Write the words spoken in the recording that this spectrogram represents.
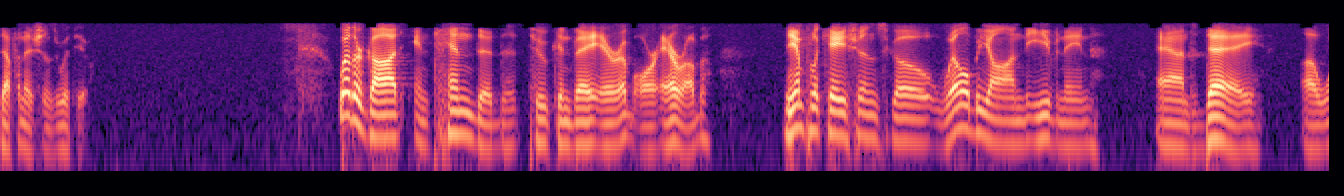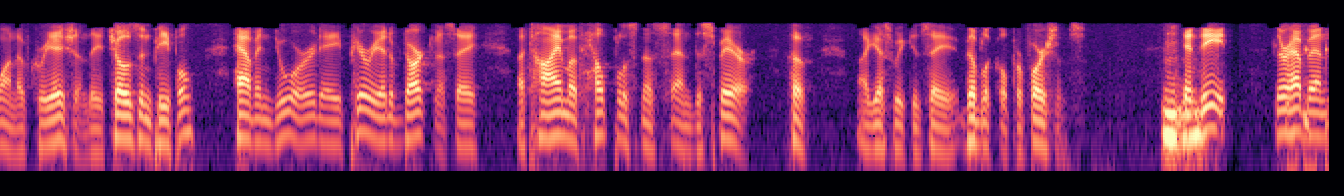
definitions with you. Whether God intended to convey Arab or Arab, the implications go well beyond evening and day uh, one of creation. The chosen people have endured a period of darkness, a, a time of helplessness and despair of, I guess we could say, biblical proportions. Mm-hmm. Indeed, there have been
